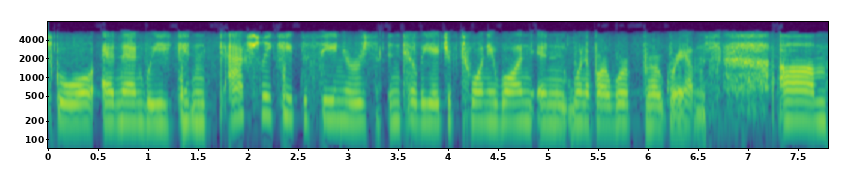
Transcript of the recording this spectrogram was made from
school, and then we can actually keep the seniors until the age of 21 in one of our work programs. Um,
